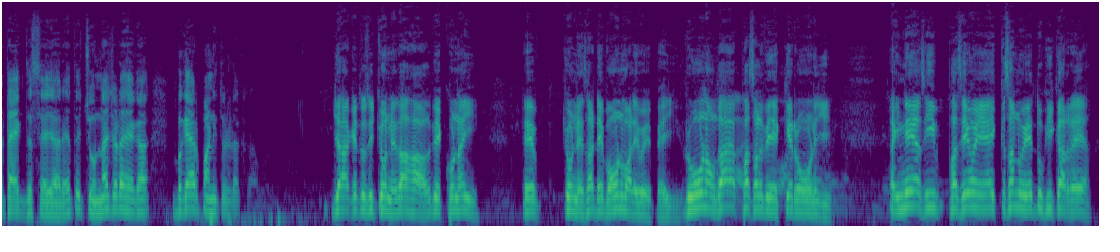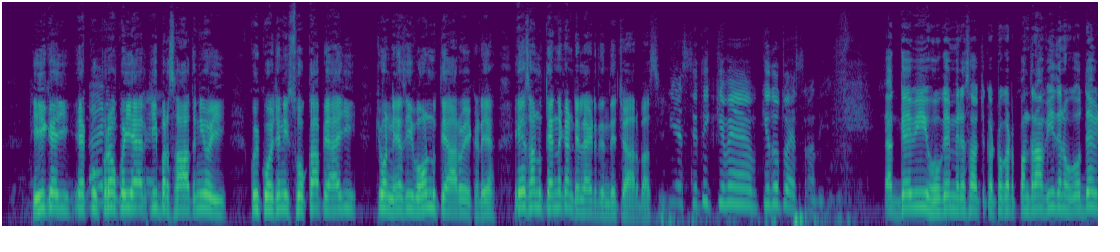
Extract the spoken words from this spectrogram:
ਅਟੈਕ ਦੱਸਿਆ ਜਾ ਰਿਹਾ ਤੇ ਝੋਨਾ ਜਿਹੜਾ ਹੈਗਾ ਬਗੈਰ ਪਾਣੀ ਤੋਂ ਜਿਹੜਾ ਖਰਾਬ ਹੋ ਰਿਹਾ। ਜਾ ਕੇ ਤੁਸੀਂ ਝੋਨੇ ਦਾ ਹਾਲ ਵੇਖੋ ਨਾ ਜੀ ਤੇ ਝੋਨੇ ਸਾਡੇ ਵਾਹੁਣ ਵਾਲੇ ਹੋਏ ਪਏ ਜੀ। ਰੋਣ ਆਉਂਦਾ ਹੈ ਫਸਲ ਵੇਖ ਕੇ ਰੋਣ ਜੀ। ਇੰਨੇ ਅਸੀਂ ਫਸੇ ਹੋਏ ਆ ਇੱਕ ਸਾਨੂੰ ਇਹ ਦੁਖੀ ਕਰ ਰਹੇ ਆ। ਠੀਕ ਹੈ ਜੀ ਇੱਕ ਉੱਪਰੋਂ ਕੋਈ ਐਤਕੀ ਬਰਸਾਤ ਨਹੀਂ ਹੋਈ ਕੋਈ ਕੁਝ ਨਹੀਂ ਸੋਕਾ ਪਿਆ ਹੈ ਜੀ। ਝੋਨੇ ਅਸੀਂ ਵਾਹੁਣ ਨੂੰ ਤਿਆਰ ਹੋਏ ਖੜੇ ਆ। ਇਹ ਸਾਨੂੰ 3 ਘੰਟੇ ਲਾਈਟ ਦਿੰਦੇ ਚਾਰ ਬਸ ਜੀ। ਇਹ ਸਥਿਤੀ ਕਿਵੇਂ ਕਿਦੋਂ ਤੋਂ ਇਸ ਤਰ੍ਹਾਂ ਦੀ ਹੈਗੀ? ਅੱਗੇ ਵੀ ਹੋ ਗਏ ਮੇਰੇ ਹਿਸਾਬ ਚ ਘੱਟੋ ਘੱਟ 15 20 ਦਿਨ ਹੋ ਗਏ ਉਹਦੇ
